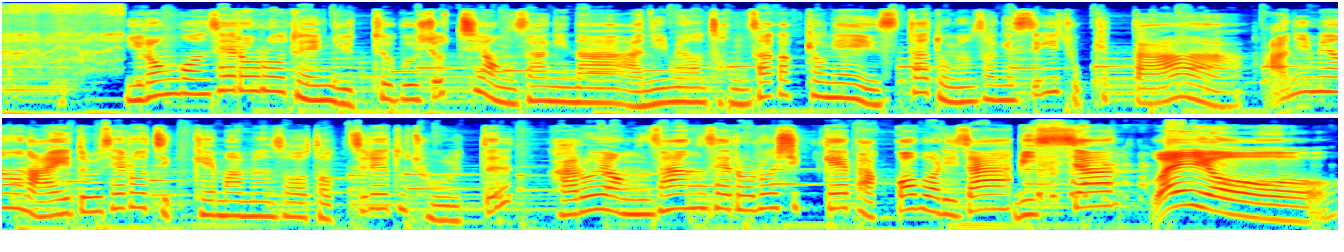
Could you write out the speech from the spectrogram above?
이 런 건 세로로 된 유튜브 쇼츠 영상이나 아니면 정사각형의 인스타 동영상에 쓰기 좋겠다. 아니면 아이돌 세로 직캠하면서 덕질해도 좋을 듯? 가로 영상 세로로 쉽게 바꿔버리자. 미션 완료!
